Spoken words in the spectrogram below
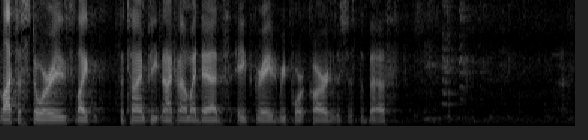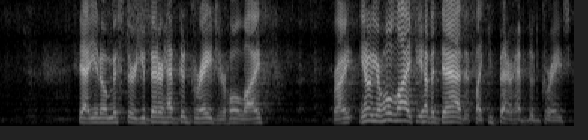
lots of stories, like the time Pete and I found my dad's eighth grade report card. It was just the best. Yeah, you know, Mister, you better have good grades your whole life, right? You know, your whole life you have a dad that's like, you better have good grades, you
